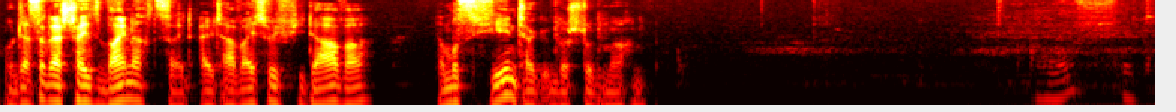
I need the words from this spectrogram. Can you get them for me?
Und das in der scheiß Weihnachtszeit, Alter. Weißt du, wie viel da war? Da musste ich jeden Tag Überstunden machen. Oh, shit.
